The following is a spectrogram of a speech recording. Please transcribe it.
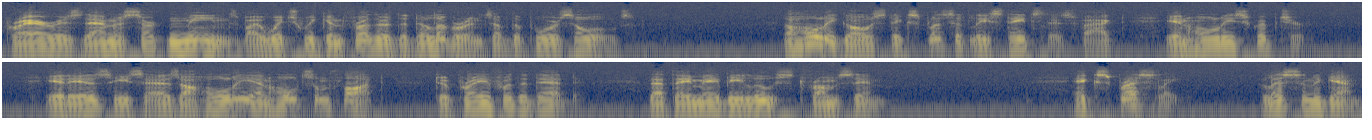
Prayer is then a certain means by which we can further the deliverance of the poor souls. The Holy Ghost explicitly states this fact in Holy Scripture. It is, he says, a holy and wholesome thought to pray for the dead, that they may be loosed from sin. Expressly, listen again,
